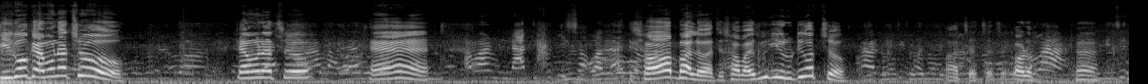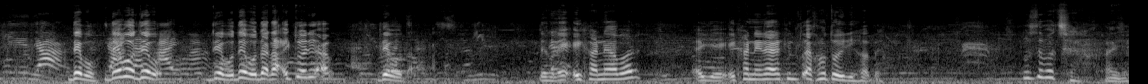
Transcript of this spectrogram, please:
কি গো, কেমন আছো? কেমন আছো? হ্যাঁ। সব ভালো আছে, সবাই। তুমি কি রুটি করছ? আচ্ছা আচ্ছা আচ্ছা করো। হ্যাঁ। দেবো দেবো দেবো দেবো দেবো, দাদা, একটু দেবো দেখুন এইখানে আবার, এই যে, এখানে এনারা কিন্তু এখনও তৈরি হবে। বুঝতে পারছেন? এই যে।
